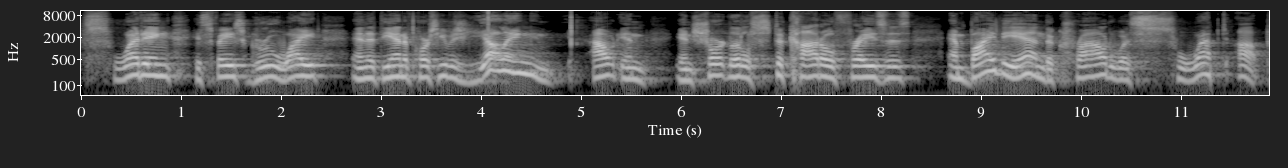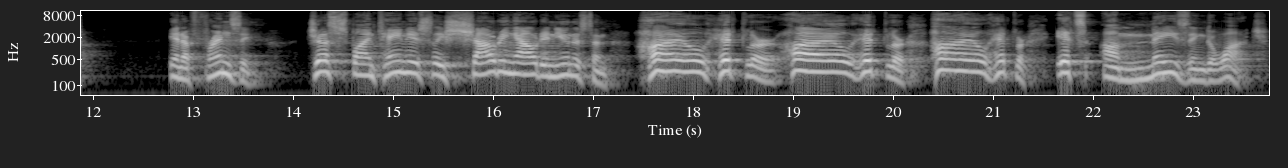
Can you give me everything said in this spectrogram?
sweating. His face grew white. And at the end, of course, he was yelling out in, in short little staccato phrases. And by the end, the crowd was swept up in a frenzy, just spontaneously shouting out in unison, Heil Hitler, Heil Hitler, Heil Hitler. It's amazing to watch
